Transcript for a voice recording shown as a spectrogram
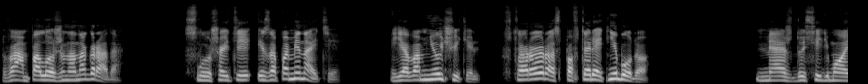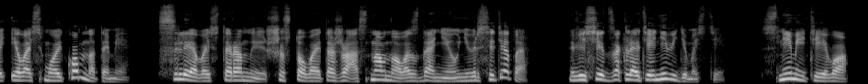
«Вам положена награда. Слушайте и запоминайте. Я вам не учитель, второй раз повторять не буду. Между седьмой и восьмой комнатами с левой стороны шестого этажа основного здания университета висит заклятие невидимости. Снимите его.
